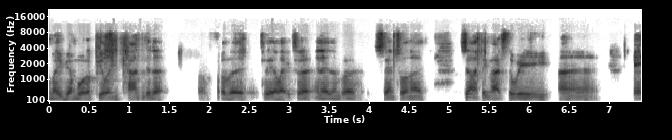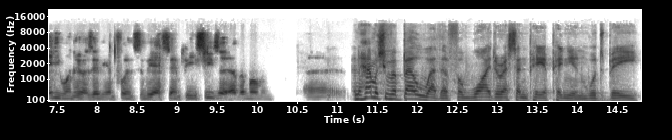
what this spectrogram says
might be a more appealing candidate for the the electorate in Edinburgh Central, and I, so I think that's the way uh, anyone who has any influence in the SNP sees it at the moment. Uh, and how much of a bellwether for wider SNP opinion would be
